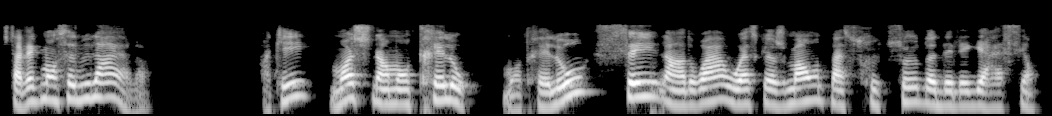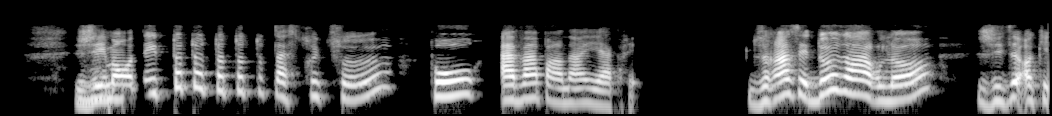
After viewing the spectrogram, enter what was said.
j'étais avec mon cellulaire, là. OK? Moi, je suis dans mon Trello. Mon Trello, c'est l'endroit où est-ce que je monte ma structure de délégation. J'ai Mmh monté toute, toute, toute, toute, toute la structure pour avant, pendant et après. Durant ces deux heures-là, j'ai dit, OK,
